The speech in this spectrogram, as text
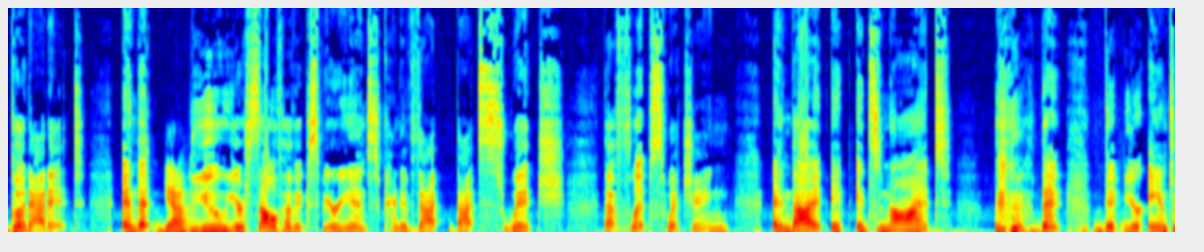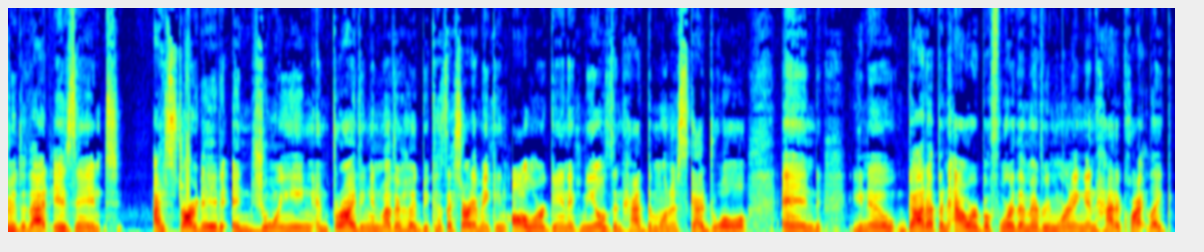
good at it. And that Yeah. you yourself have experienced kind of that that switch, that flip switching, and that it it's not that that your answer to that isn't I started enjoying and thriving in motherhood because I started making all organic meals and had them on a schedule and you know got up an hour before them every morning and had a quiet like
